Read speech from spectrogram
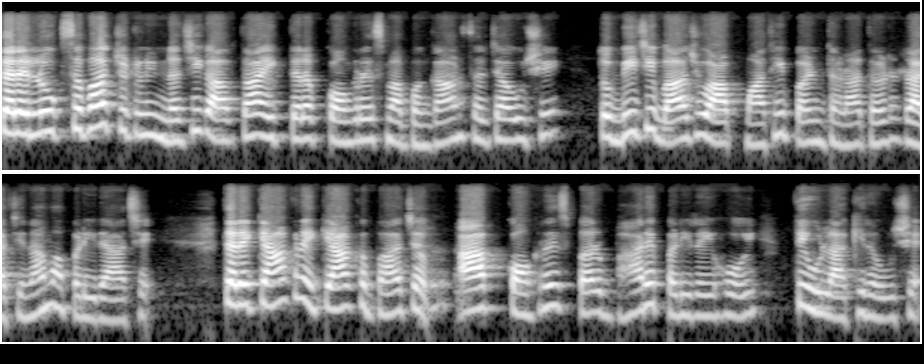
ત્યારે લોકસભા ચૂંટણી નજીક આવતા એક તરફ કોંગ્રેસમાં ભંગાણ સર્જાયું છે, તો બીજી બાજુ આપમાંથી પણ ધડાધડ રાજીનામા પડી રહ્યા છે. ત્યારે ક્યાંક ને ક્યાંક ભાજપ આપ કોંગ્રેસ પર ભારે પડી રહી હોય તેવું લાગી રહ્યું છે.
